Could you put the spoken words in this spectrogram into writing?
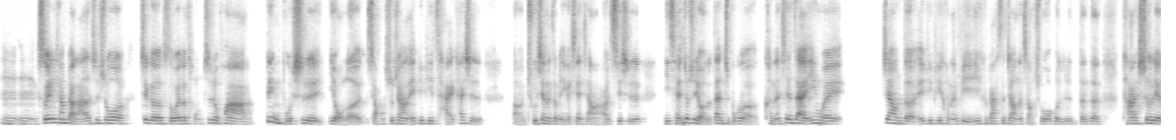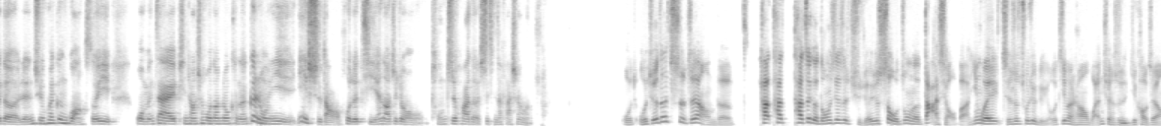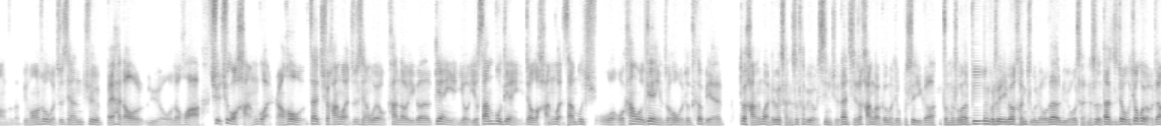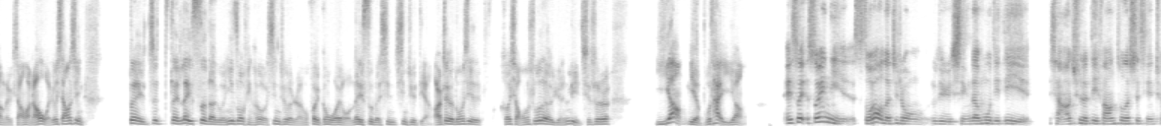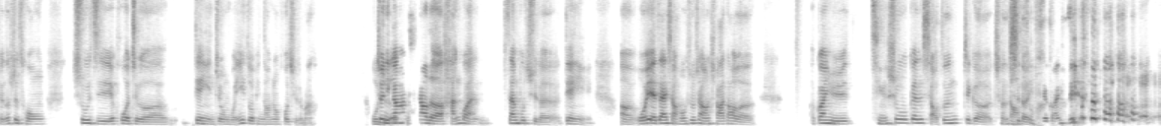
嗯嗯，所以想表达的是说，这个所谓的同质化，并不是有了小红书这样的 APP 才开始呃出现的这么一个现象，而其实以前就是有的，但只不过可能现在因为。这样的 A P P 可能比《伊克巴斯》这样的小说，或者是等等，它涉猎的人群会更广，所以我们在平常生活当中可能更容易意识到或者体验到这种同质化的事情的发生了。我我觉得是这样的。它它它这个东西是取决于受众的大小吧，因为其实出去旅游基本上完全是依靠这样子的。比方说，我之前去北海道旅游的话，去去过函馆，然后在去函馆之前，我有看到一个电影，有有三部电影叫做《函馆三部曲》。我我看过电影之后，我就特别对函馆这个城市特别有兴趣。但其实函馆根本就不是一个怎么说呢，并不是一个很主流的旅游城市，但是就就会有这样的一个想法。然后我就相信，对这对类似的文艺作品很有兴趣的人，会跟我有类似的兴兴趣点。而这个东西和小红书的原理其实。一样也不太一样，哎，所以所以你所有的这种旅行的目的地，想要去的地方，做的事情，全都是从书籍或者电影这种文艺作品当中获取的吗？就你刚刚提到的韩馆三部曲的电影，呃，我也在小红书上刷到了关于情书跟小樽这个城市的一些关系。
